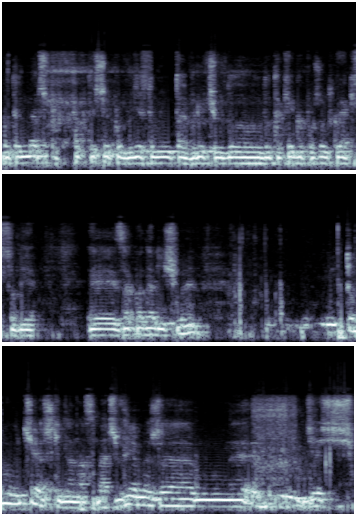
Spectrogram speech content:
bo ten mecz faktycznie po 20 minutach wrócił do, do takiego porządku, jaki sobie e, zakładaliśmy. To był ciężki dla nas mecz. Wiemy, że mm, gdzieś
